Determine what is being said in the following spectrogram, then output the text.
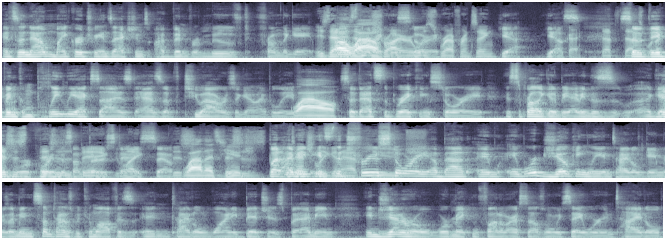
and so now microtransactions have been removed from the game. is that, Oh, is that wow. what Schreier was referencing Yeah. Yes. Okay, that's- so that's what I they've been completely excised as of two hours ago, I believe. Wow. So that's the breaking story. It's probably going to be. I mean, this is again this is we're recording this this, on big Thursday, like so. this, Wow, that's this huge. is but I mean, it's the true huge- story about, and, and we're jokingly entitled gamers. I mean, sometimes we come off as entitled whiny bitches, but I mean, in general, we're making fun of ourselves when we say we're entitled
